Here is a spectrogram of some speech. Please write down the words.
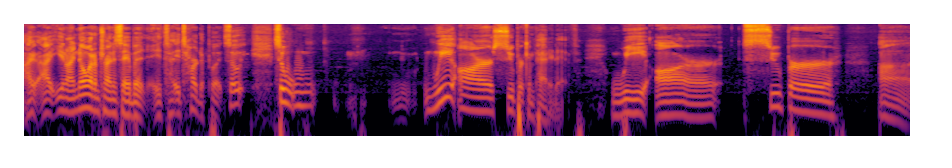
I, I, you know, I know what I'm trying to say, but it's it's hard to put. So, so we are super competitive. We are super uh,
